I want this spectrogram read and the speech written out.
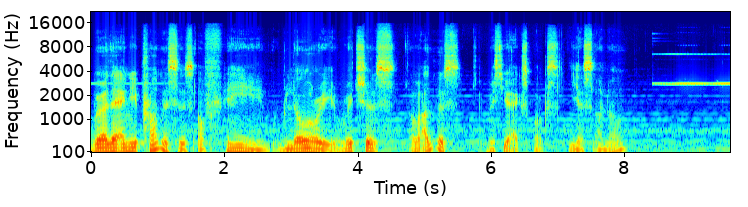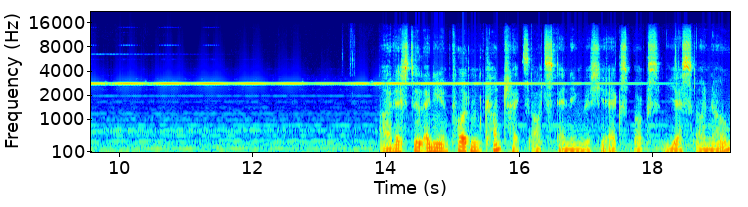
Were there any promises of fame, glory, riches, or others with your Xbox, yes or no? Are there still any important contracts outstanding with your Xbox? Yes or no?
